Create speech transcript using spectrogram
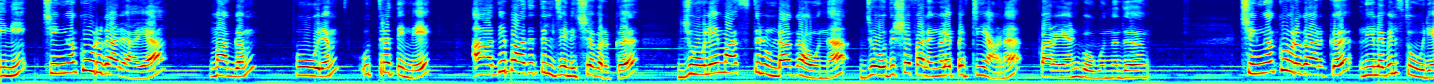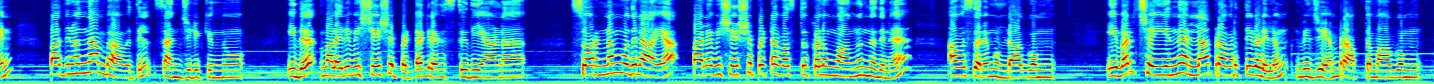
ഇനി ചിങ്ങക്കൂറുകാരായ മകം പൂരം ഉത്രത്തിന്റെ ആദ്യ പാദത്തിൽ ജനിച്ചവർക്ക് ജൂലൈ മാസത്തിൽ ഉണ്ടാകാവുന്ന ജ്യോതിഷ ഫലങ്ങളെ പറ്റിയാണ് പറയാൻ പോകുന്നത്. ചിങ്ങക്കൂറുകാർക്ക് നിലവിൽ സൂര്യൻ പതിനൊന്നാം ഭാവത്തിൽ സഞ്ചരിക്കുന്നു. ഇത് വളരെ വിശേഷപ്പെട്ട ഗ്രഹസ്ഥിതിയാണ്. സ്വർണം മുതലായ പല വിശേഷപ്പെട്ട വസ്തുക്കളും വാങ്ങുന്നതിന് അവസരമുണ്ടാകും. ഇവർ ചെയ്യുന്ന എല്ലാ പ്രവർത്തികളിലും വിജയം പ്രാപ്തമാകും.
